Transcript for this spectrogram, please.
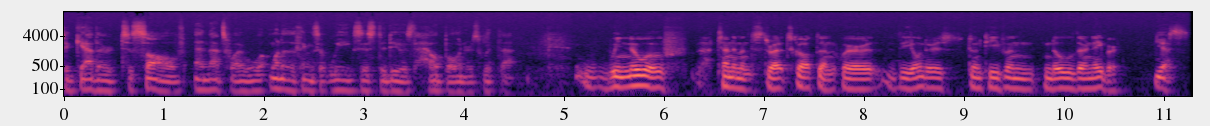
together to solve. And that's why one of the things that we exist to do is to help owners with that. We know of tenements throughout Scotland where the owners don't even know their neighbour. Yes,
